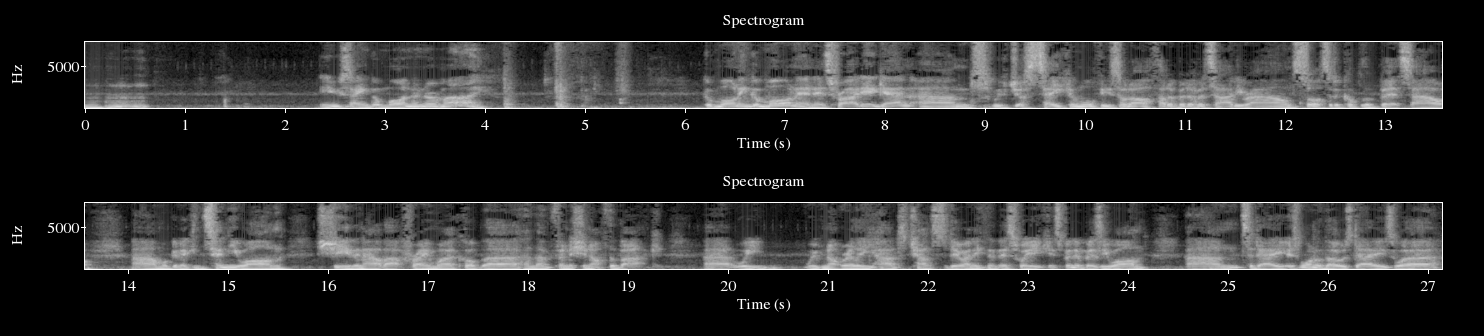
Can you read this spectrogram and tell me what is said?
Are you saying good morning or am I? Good morning, good morning. It's Friday again, and we've just taken Wolfie's hood off, had a bit of a tidy round, sorted a couple of bits out. We're going to continue on sheathing out that framework up there and then finishing off the back. Uh, we we've not really had a chance to do anything this week. It's been a busy one, and today is one of those days where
